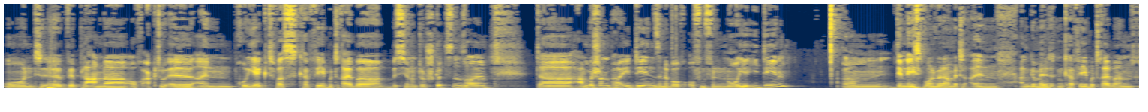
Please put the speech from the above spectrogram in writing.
Und äh, wir planen da auch aktuell ein Projekt, was Kaffeebetreiber ein bisschen unterstützen soll. Da haben wir schon ein paar Ideen, sind aber auch offen für neue Ideen. Ähm, demnächst wollen wir da mit allen angemeldeten Kaffeebetreibern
